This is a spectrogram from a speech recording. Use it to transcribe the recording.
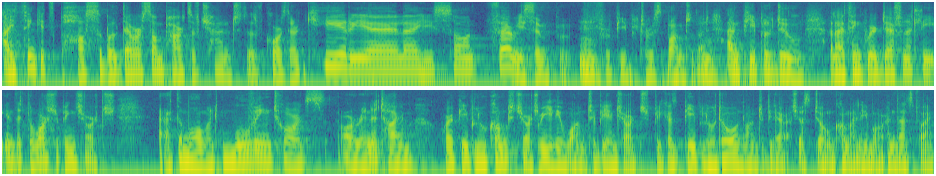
I think it's possible. There were some parts of chant that, of course, they're Kyrie eleison. Very simple mm. for people to respond to that. Mm. And people do. And I think we're definitely in the, the worshipping church at the moment moving towards or in a time where people who come to church really want to be in church because people who don't want to be there just don't come anymore and that's fine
